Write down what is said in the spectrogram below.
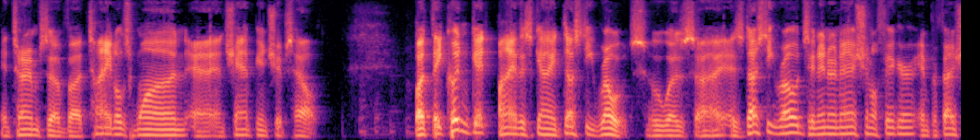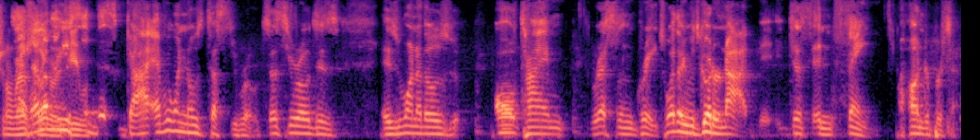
in terms of uh, titles won and championships held. But they couldn't get by this guy, Dusty Rhodes, who was uh, is Dusty Rhodes an international figure in professional wrestling? Yeah, he... this guy, everyone knows Dusty Rhodes. Dusty Rhodes is is one of those all time wrestling greats, whether he was good or not, just in fame, hundred percent.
